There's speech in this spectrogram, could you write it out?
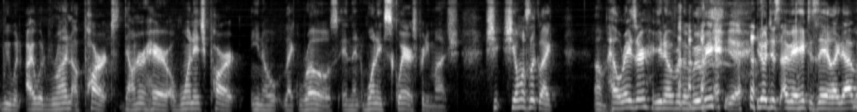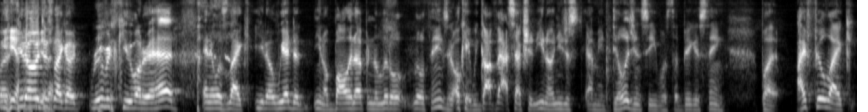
we would i would run a part down her hair a one inch part you know like rows and then one inch squares pretty much she she almost looked like um hellraiser you know from the movie. Yeah. you know just i mean i hate to say it like that but Yeah, you know just like a rubik's cube on her head. And it was like you know we had to you know ball it up into little little things. And okay we got that section you know and you just i mean diligency was the biggest thing. But i feel like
